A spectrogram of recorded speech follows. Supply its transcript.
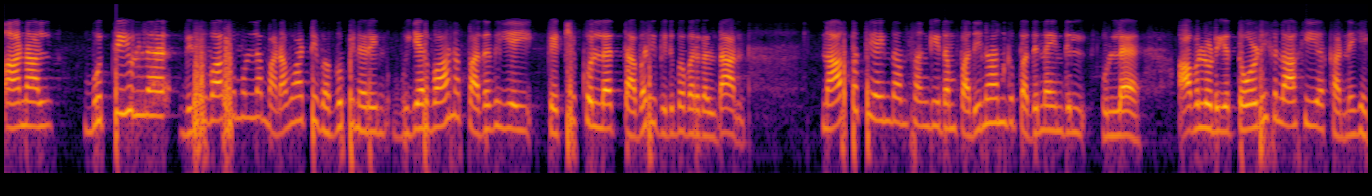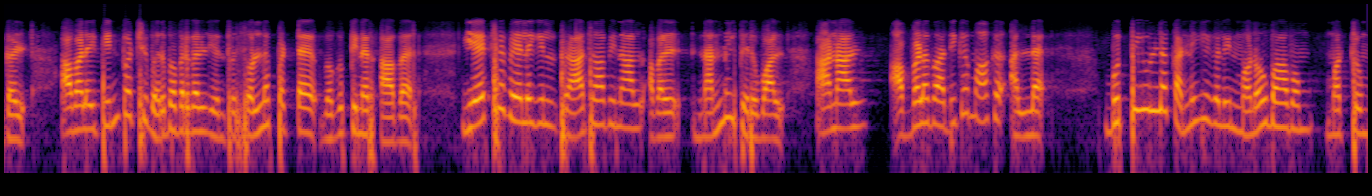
ஆனால் புத்தியுள்ள விசுவாசமுள்ள மணவாட்டி வகுப்பினரின் உயர்வான பதவியை பெற்றுக்கொள்ள தவறி விடுபவர்கள்தான். நாற்பத்தி ஐந்தாம் சங்கீதம் பதினான்கு பதினைந்தில் உள்ள அவளுடைய தோழிகளாகிய கன்னிகைகள் அவளை பின்பற்றி வருபவர்கள் என்று சொல்லப்பட்ட வகுப்பினர் ஆவர். ஏற்ற வேளையில் ராஜாவினால் அவள் நன்மை பெறுவாள். ஆனால் அவ்வளவு அதிகமாக அல்ல. புத்தியுள்ள கன்னிகைகளின் மனோபாவம் மற்றும்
